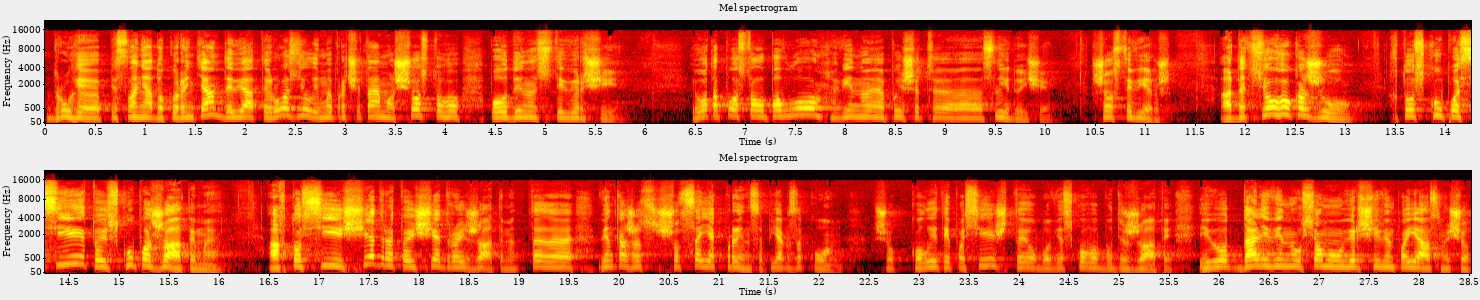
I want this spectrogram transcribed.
друге післання до Коринтян, 9 розділ, і ми прочитаємо з 6 по 11 вірші. І от апостол Павло, він е, пише е, слідуюче, шостий вірш. А до цього кажу, хто скупо сіє, той скупо жатиме, а хто сіє щедро, той щедро й жатиме. Та він каже, що це як принцип, як закон. Що коли ти посієш, ти обов'язково будеш жати. І от далі він у сьомому вірші він пояснює, що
